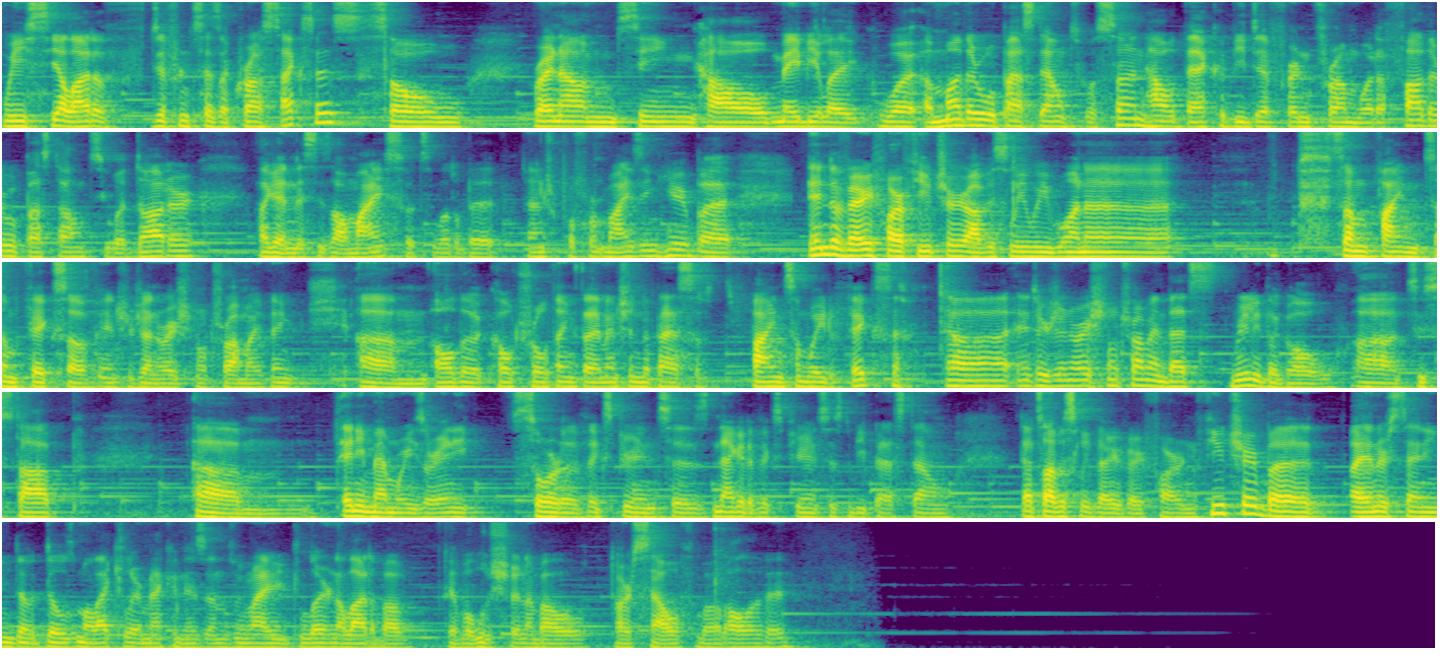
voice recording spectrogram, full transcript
We see a lot of differences across sexes. So right now I'm seeing how maybe like what a mother will pass down to a son, how that could be different from what a father will pass down to a daughter. Again, this is all mice, so it's a little bit anthropomorphizing here, but in the very far future, obviously we want to some find some fix of intergenerational trauma. I think um, all the cultural things that I mentioned in the past find some way to fix uh, intergenerational trauma, and that's really the goal uh, to stop um, any memories or any sort of experiences, negative experiences to be passed down. That's obviously very, very far in the future, but by understanding the, those molecular mechanisms, we might learn a lot about evolution, about ourselves, about all of it.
